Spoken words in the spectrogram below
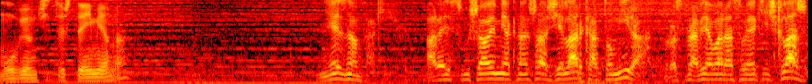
Mówią ci coś te imiona? Nie znam takich, ale słyszałem jak nasza zielarka Tomira rozprawiała raz o jakiejś klarze.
